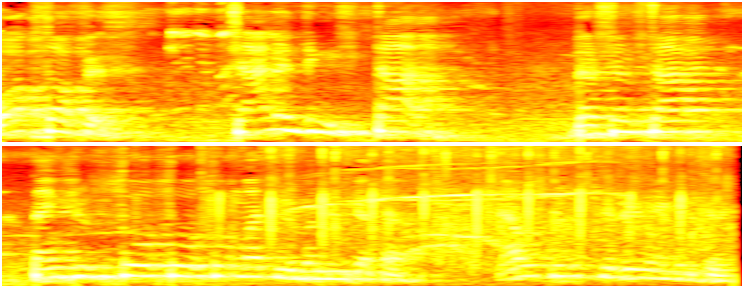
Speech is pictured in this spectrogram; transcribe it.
box office challenging star Darshan star thank you so so so much ನೀವು ಬಂದಿದ್ದೆ ಸರ್ ಯಾವತ್ತಿಗೂ ಸಿರಿ ಆಗಿರ್ತೀವಿ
